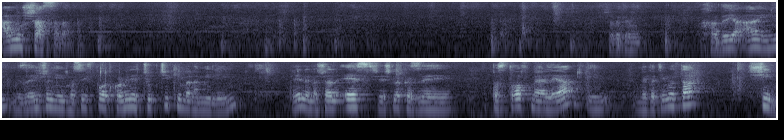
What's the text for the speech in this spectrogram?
אנושסנה. עכשיו אתם, חדי העין, מזהים שאני מוסיף פה עוד כל מיני צ'ופצ'יקים על המילים. כן? למשל אס שיש לה כזה אפוסטרוף מעליה, מבטאים אותה שין,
